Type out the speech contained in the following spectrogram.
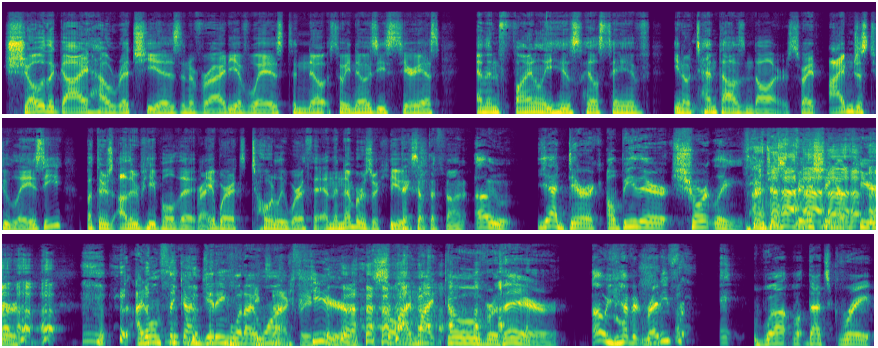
show the guy how rich he is in a variety of ways to know so he knows he's serious. And then finally he'll he'll save, you know, ten thousand dollars, right? I'm just too lazy, but there's other people that Right. where it's totally worth it. And the numbers are huge. He Picks up the phone. Oh, yeah, Derek, I'll be there shortly. I'm just finishing up here. I don't think I'm getting what I Exactly. want here, so I might go over there. Oh, you have it ready for? Eh, Well, well, that's great.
